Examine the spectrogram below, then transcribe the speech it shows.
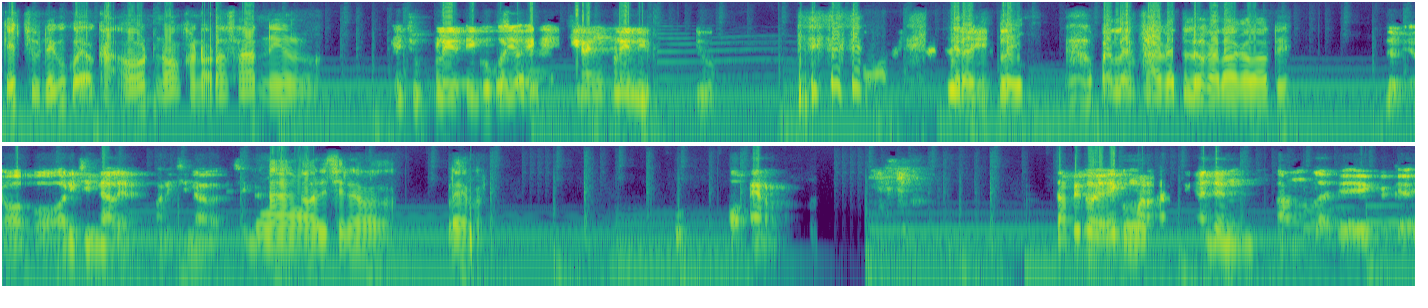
keju iku koyo gak ono kan rasane lho Keju plain, iku koyo eh cireng plain itu. kira plain pelem banget lho kata-kata deh Duh, ya apa? Original ya? Original, original. nah original flavor OR. Tapi koyo iku marketing aja tang lah dhek kayak.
